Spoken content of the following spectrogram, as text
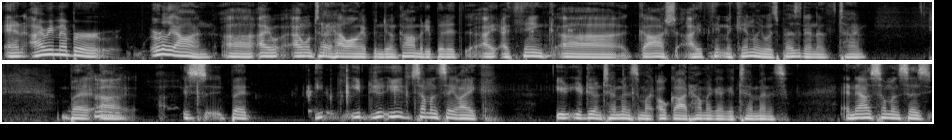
And I remember early on, uh, I I won't tell you how long I've been doing comedy, but it, I I think, uh, gosh, I think McKinley was president at the time. But uh, but you, you, you someone say like you, you're doing 10 minutes. I'm like oh god how am i going to get 10 minutes? And now someone says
